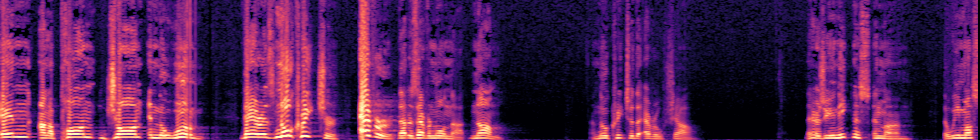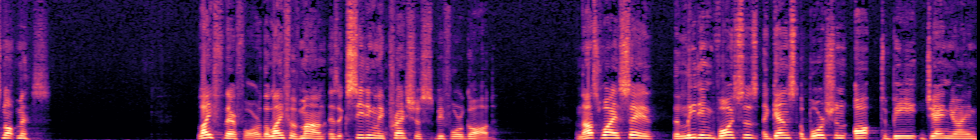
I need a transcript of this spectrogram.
in and upon John in the womb. There is no creature ever that has ever known that. None. And no creature that ever shall. There's a uniqueness in man that we must not miss. Life, therefore, the life of man, is exceedingly precious before God. And that's why I say the leading voices against abortion ought to be genuine,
